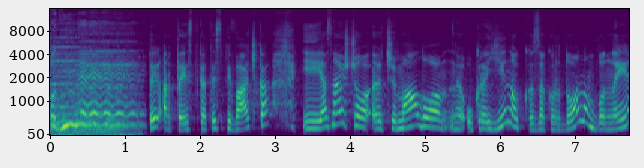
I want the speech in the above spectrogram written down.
одне. Ти артистка, ти співачка. І я знаю, що е, чимало е, українок за кордоном вони.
